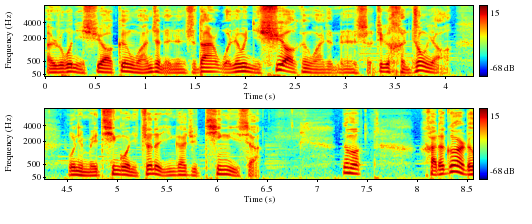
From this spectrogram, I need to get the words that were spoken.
呃，如果你需要更完整的认识，当然我认为你需要更完整的认识，这个很重要。如果你没听过，你真的应该去听一下。那么，海德格尔的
